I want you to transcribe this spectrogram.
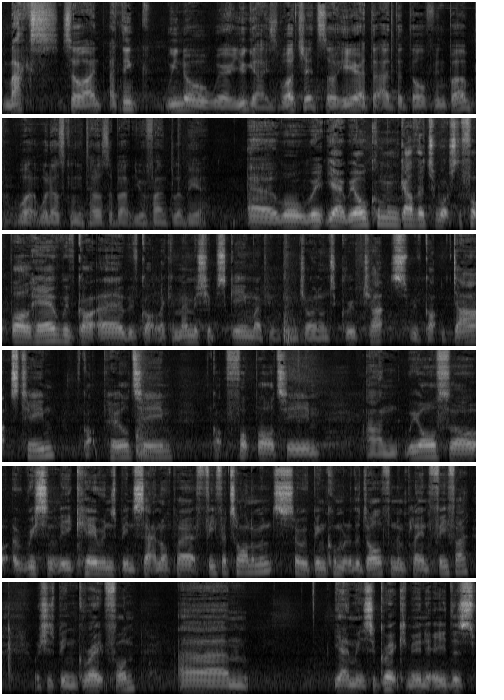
Max, so I, I think we know where you guys watch it. So here at the, at the Dolphin Pub, what, what else can you tell us about your fan club here? Uh, well, we, yeah, we all come and gather to watch the football here. We've got uh, we've got like a membership scheme where people can join onto group chats. We've got darts team, we've got pool team, we've got football team, and we also uh, recently, Kieran's been setting up uh, FIFA tournaments. So we've been coming to the Dolphin and playing FIFA, which has been great fun. Um, yeah, I mean it's a great community. There's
